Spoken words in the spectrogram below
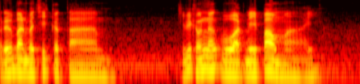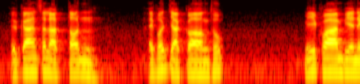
หรือบรรพชิตก็ตาม ชีวิตของนักบวชมีเป้าหมาย คือการสลัดตนให้พ้นจากกองทุกข์มีความเพียรใน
